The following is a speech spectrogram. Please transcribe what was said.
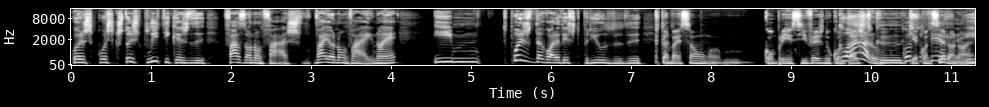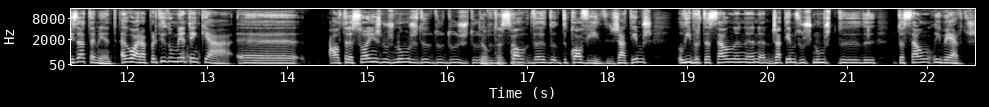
com as, com as questões políticas de faz ou não faz, vai ou não vai, não é? E hum, depois de agora deste período de. Que também são compreensíveis no contexto claro, que, que aconteceram, não é? Exatamente. Agora, a partir do momento em que há uh, alterações nos números de, de, de, de, de, Covid, já temos libertação, já temos os números de, votação libertos.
